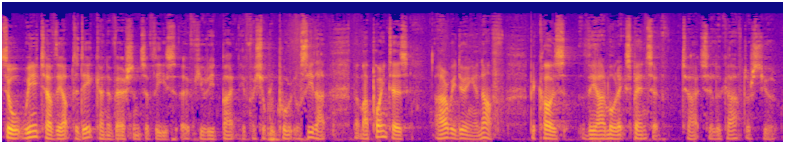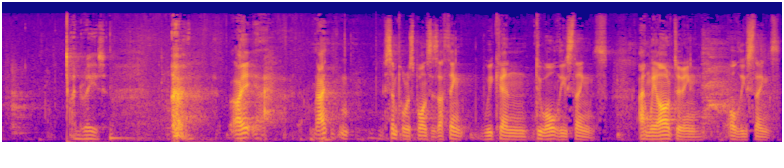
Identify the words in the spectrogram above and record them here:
So we need to have the up-to-date kind of versions of these. If you read back the official report, you'll see that. But my point is, are we doing enough? Because they are more expensive to actually look after, Stuart, and raise. I, I, simple response is I think we can do all these things. and we are doing all these things.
